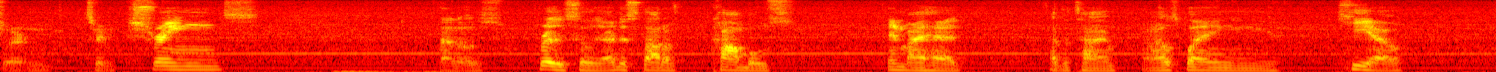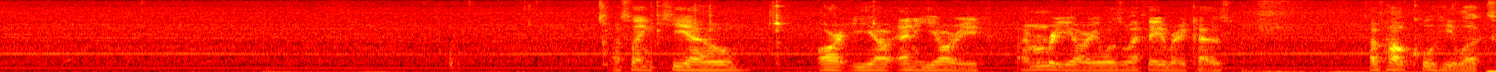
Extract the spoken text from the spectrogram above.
certain certain strings. And it was really silly. I just thought of combos in my head at the time, and I was playing Kyo I was playing Kyo or Io and Iori. I remember Iori was my favorite because of how cool he looked.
